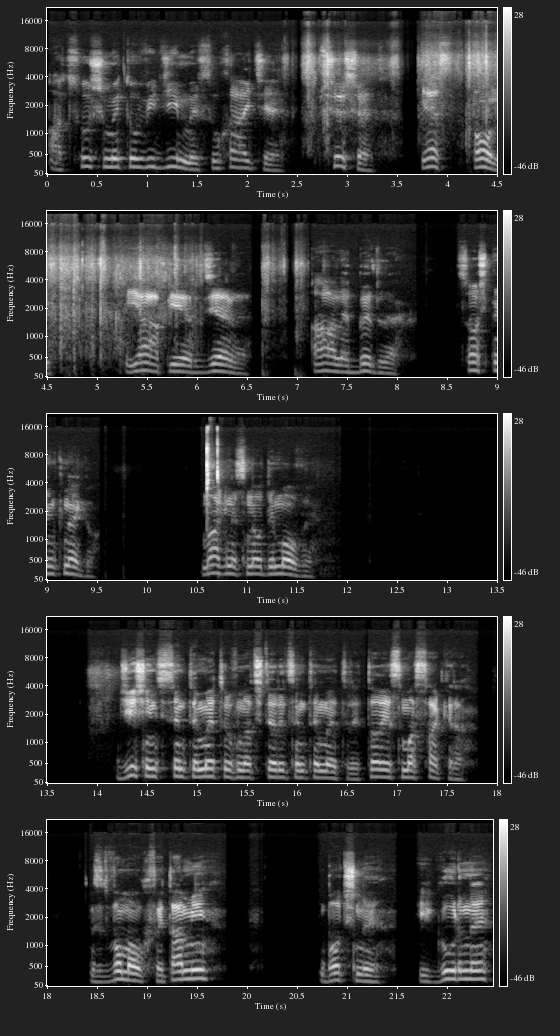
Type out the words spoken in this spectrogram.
A cóż my tu widzimy? Słuchajcie, przyszedł. Jest on. Ja pierdzielę. Ale bydle. Coś pięknego. Magnes neodymowy. 10 cm na 4 cm. To jest masakra. Z dwoma uchwytami. Boczny i górny.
